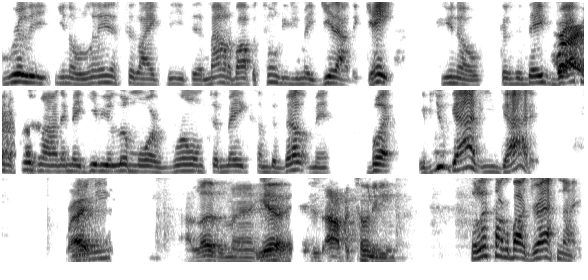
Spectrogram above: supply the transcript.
really, you know, lends to like the the amount of opportunities you may get out the gate. You know, because if they draft you in the first round, they may give you a little more room to make some development. But if you got it, you got it. You know Right. I mean, I love it, man. Yeah, it's just opportunity. So let's talk about draft night.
